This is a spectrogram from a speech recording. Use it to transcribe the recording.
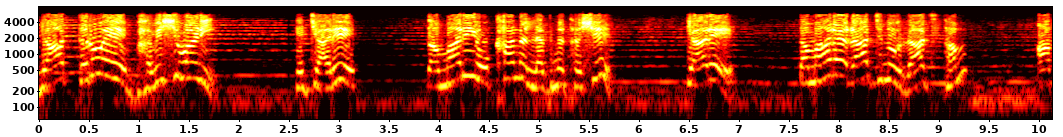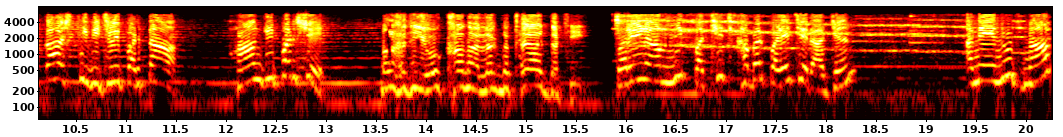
યાદ કરો એ ભવિષ્યવાણી કે જ્યારે તમારી ઓખાના લગ્ન થશે ત્યારે તમારા રાજનો રાજસ્તંભ આકાશથી વીજળી પડતા ભાંગી પડશે. હજી ઓખાના લગ્ન થયા જ નથી. પરિણામની પછી જ ખબર પડે છે રાજન. અને એનું જ નામ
